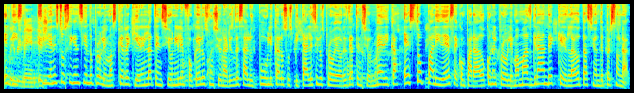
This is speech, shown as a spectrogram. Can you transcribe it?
Él dice, si bien estos siguen siendo problemas que requieren la atención y el enfoque de los funcionarios de salud pública, los hospitales y los proveedores de atención médica, esto palidece comparado con el problema más grande que es la dotación de personal.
